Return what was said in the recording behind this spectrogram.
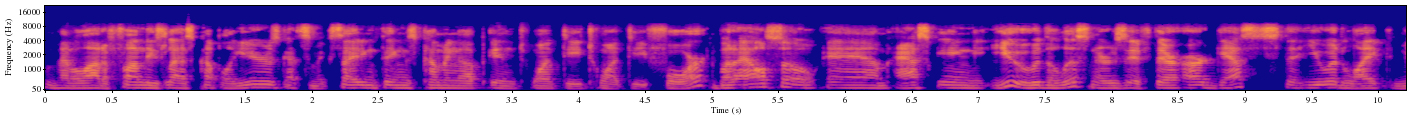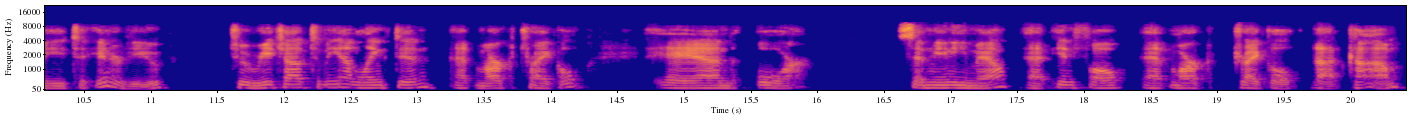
been a lot of fun these last couple of years. Got some exciting things coming up in 2024. But I also am asking you, the listeners, if there are guests that you would like me to interview, to reach out to me on LinkedIn at Mark Treichel and or send me an email at info at marktreichel.com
